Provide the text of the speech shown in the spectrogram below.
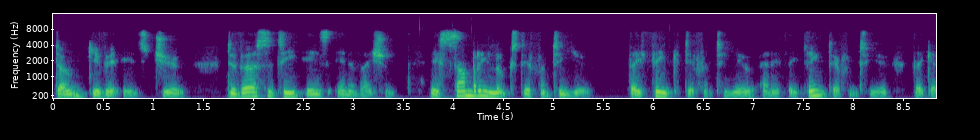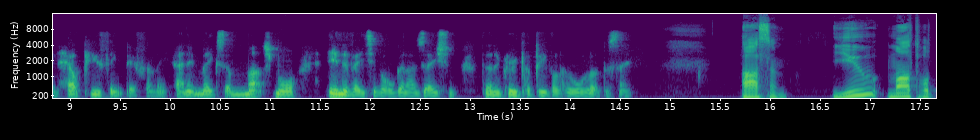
don't give it its due. Diversity is innovation. If somebody looks different to you they think different to you and if they think different to you they can help you think differently. And it makes a much more innovative organization than a group of people who all look the same. Awesome. You multiple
